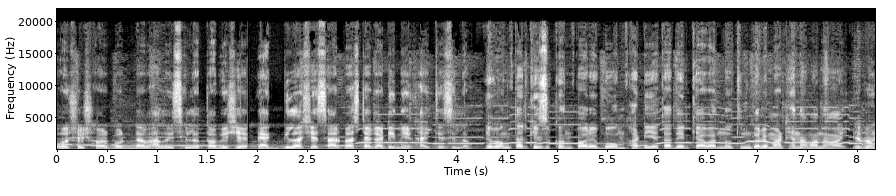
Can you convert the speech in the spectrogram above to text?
অবশ্যই শরবতটা ভালোই ছিল, তবে সে এক গিলাসে চার পাঁচটা কাটি নিয়ে খাইতেছিল এবং তার কিছুক্ষণ পরে বোম ফাটিয়ে তাদেরকে আবার নতুন করে মাঠে নামানো হয় এবং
